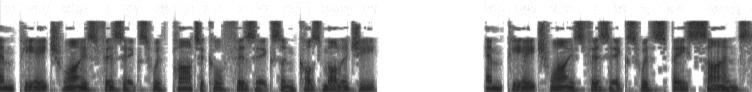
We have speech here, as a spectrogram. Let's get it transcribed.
MPhys Physics with Particle Physics and Cosmology MPhys Physics with Space Science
